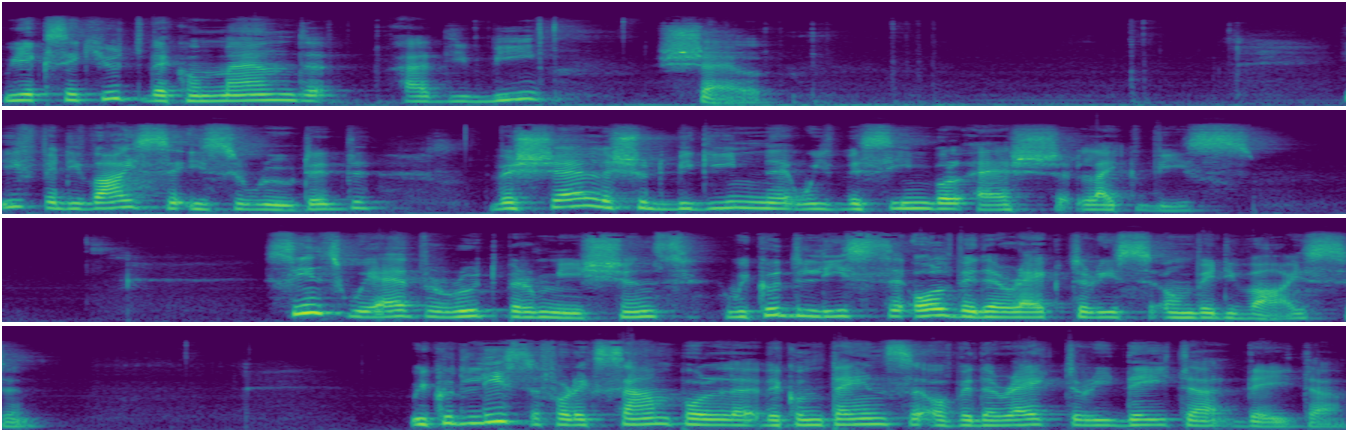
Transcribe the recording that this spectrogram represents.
we execute the command adb shell. If the device is rooted, the shell should begin with the symbol hash like this. Since we have root permissions, we could list all the directories on the device. We could list, for example, the contents of the directory data data.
